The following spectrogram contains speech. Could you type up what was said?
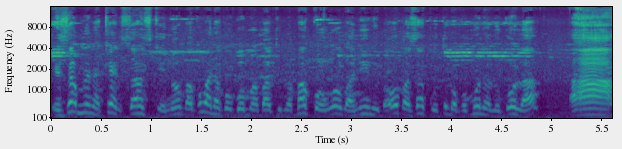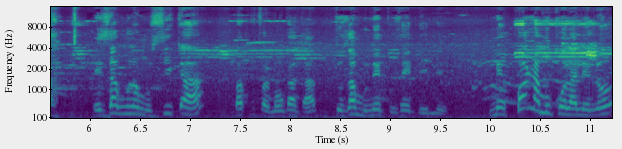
eza muna na quel sens que non bako banda koboma bato na bakongo banini baoyo baza koto bakomona lokola ah, eza muna mosika bakufa bango kaka toza monene toza ebele mais mpo na mokola lelo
